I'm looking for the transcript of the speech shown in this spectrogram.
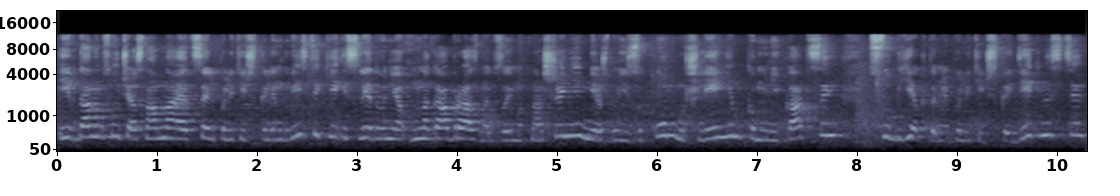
И в данном случае основная цель политической лингвистики – исследование многообразных взаимоотношений между языком, мышлением, коммуникацией, субъектами политической деятельности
